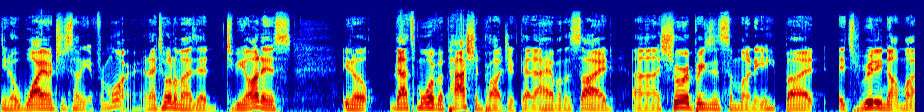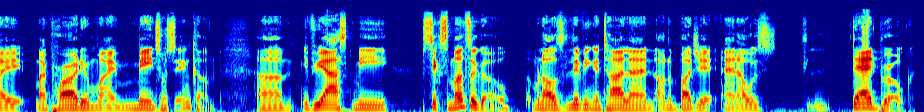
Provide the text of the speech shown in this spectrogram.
"You know, why aren't you selling it for more?" And I told him, I said, "To be honest." You know, that's more of a passion project that I have on the side. Uh, sure, it brings in some money, but it's really not my my priority or my main source of income. Um, if you asked me six months ago when I was living in Thailand on a budget and I was dead broke.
